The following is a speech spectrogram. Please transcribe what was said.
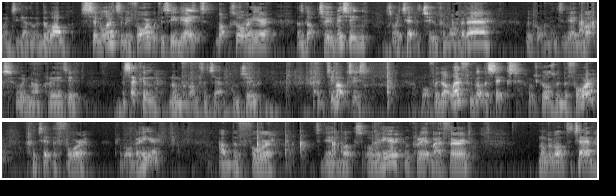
going together with the 1. Similar to before, we can see the 8 box over here has got 2 missing, so I take the 2 from over there, we put them into the egg box and we've now created a second number bond to 10 and two empty boxes. What have we got left? We've got the 6 which goes with the 4. I can take the 4 from over here, add the 4 to the egg box over here and create my third number bond to 10.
